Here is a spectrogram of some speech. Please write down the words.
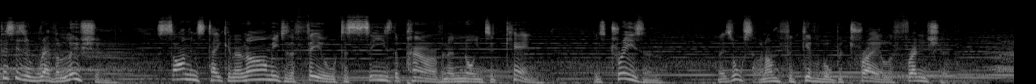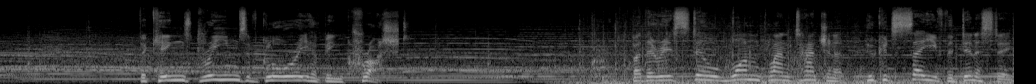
This is a revolution. Simon's taken an army to the field to seize the power of an anointed king. It's treason, and it's also an unforgivable betrayal of friendship. The king's dreams of glory have been crushed. But there is still one Plantagenet who could save the dynasty.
